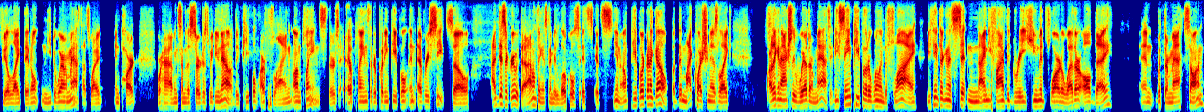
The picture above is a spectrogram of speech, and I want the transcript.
feel like they don't need to wear a mask. That's why, in part, we're having some of the surges we do now. The people are flying on planes. There's airplanes that are putting people in every seat. So. I disagree with that. I don't think it's going to be locals. It's it's you know people are going to go. But then my question is like, are they going to actually wear their mask? These same people that are willing to fly, you think they're going to sit in 95 degree humid Florida weather all day and with their masks on?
